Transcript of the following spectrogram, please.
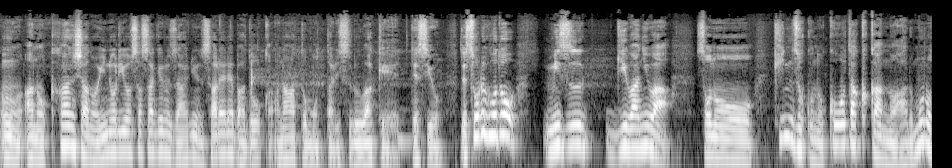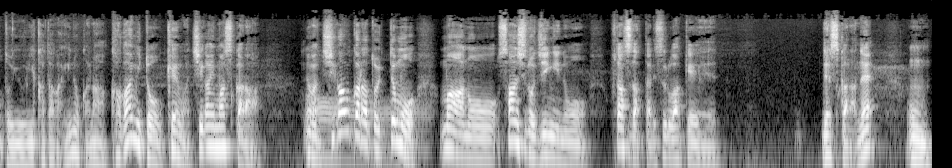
うん、あの、感謝の祈りを捧げる材料にされればどうかなと思ったりするわけですよ。で、それほど水際には、その、金属の光沢感のあるものという言い方がいいのかな。鏡と剣は違いますから。でも違うからといっても、まあ、あの、三種の神器の二つだったりするわけですからね。うん。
